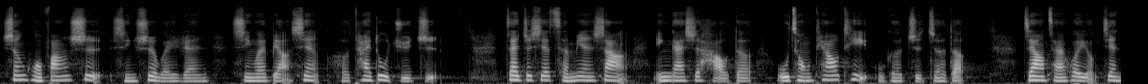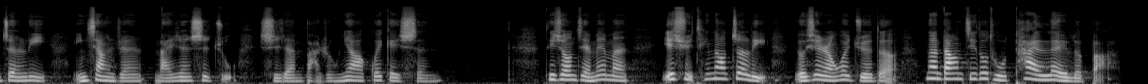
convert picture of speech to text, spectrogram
生活方式、行事为人、行为表现和态度举止，在这些层面上应该是好的，无从挑剔、无可指责的，这样才会有见证力，影响人来认识主，使人把荣耀归给神。弟兄姐妹们，也许听到这里，有些人会觉得，那当基督徒太累了吧？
